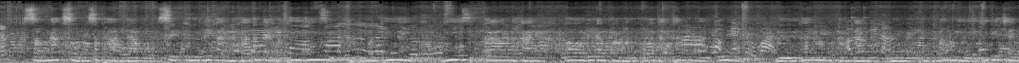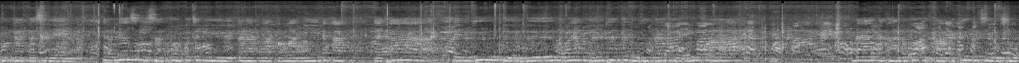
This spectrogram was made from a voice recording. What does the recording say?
นะสำนักสงฆ์สะพานดำ10 คืนด้วยกันนะคะ ตั้งแต่วันที่ 20 ถึงวันที่ 29 นะคะ ก็ได้รับความอนุเคราะห์จากท่านกำนันกุ้งหรือท่านกำนันวงผลมั่งมีที่ได้ใช้ผลงานการแสดงแถวย่านสมุทรสาครก็จะมีตารางงานประมาณนี้นะคะ แต่ถ้า เป็นที่อื่นๆหรือละแวกนี้ท่านก็ดูทางหน้าของลูกฟ้าได้นะคะแล้วก็ติดตามไปเที่ยวไปเชียร์ไปชม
